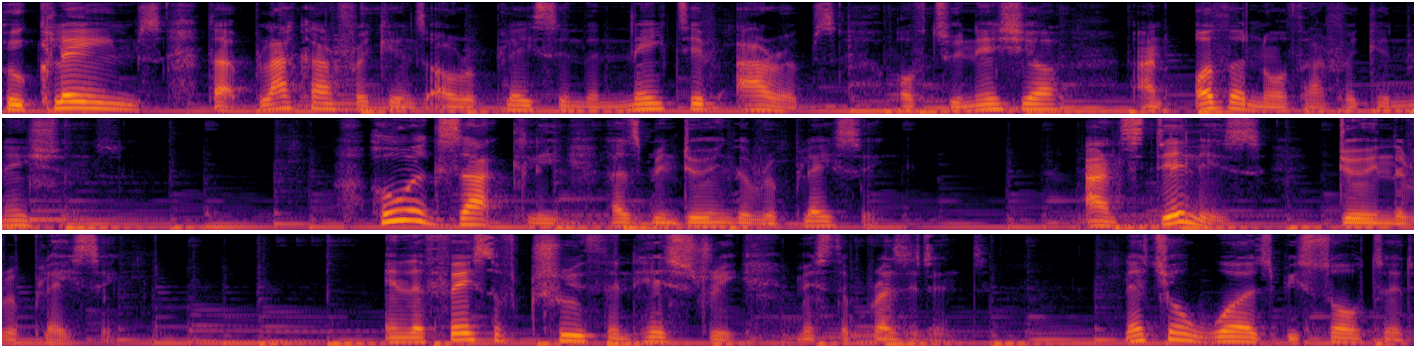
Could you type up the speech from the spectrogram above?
who claims that black Africans are replacing the native Arabs of Tunisia and other North African nations. Who exactly has been doing the replacing? And still is doing the replacing? In the face of truth and history, Mr. President, let your words be salted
